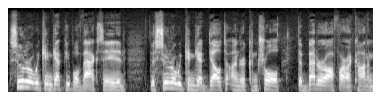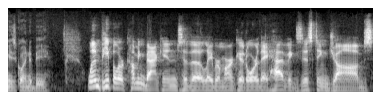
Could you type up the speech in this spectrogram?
sooner we can get people vaccinated, the sooner we can get Delta under control, the better off our economy is going to be. When people are coming back into the labor market or they have existing jobs,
